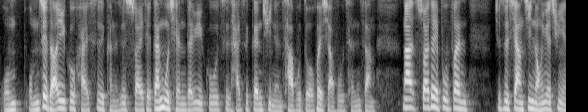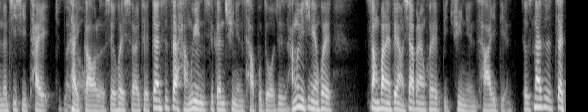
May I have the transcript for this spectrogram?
我们我们最早预估还是可能是衰退，但目前的预估是还是跟去年差不多，会小幅成长。那衰退部分就是像金融，因为去年的基期太就是太高了，所以会衰退。但是在航运是跟去年差不多，就是航运今年会上半年非常，下半年会比去年差一点。就是但是在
